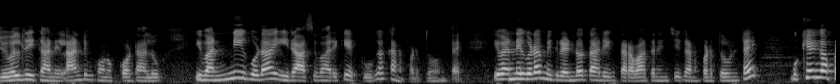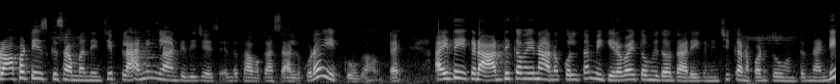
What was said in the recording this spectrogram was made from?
జ్యువెలరీ కానీ ఇలాంటివి కొనుక్కోటాలు ఇవన్నీ కూడా ఈ రాశి వారికి ఎక్కువగా కనపడుతూ ఉంటాయి. ఇవన్నీ కూడా మీకు రెండో తారీఖు తర్వాత నుంచి కనపడుతూ ఉంటాయి. ముఖ్యంగా ప్రాపర్టీస్కి సంబంధించి ప్లానింగ్ లాంటిది చేసేందుకు అవకాశాలు కూడా ఎక్కువగా ఉంటాయి. అయితే ఇక్కడ ఆర్థికమైన అనుకూలత మీకు ఇరవై తొమ్మిదో తారీఖు నుంచి కనపడుతూ ఉంటుందండి.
